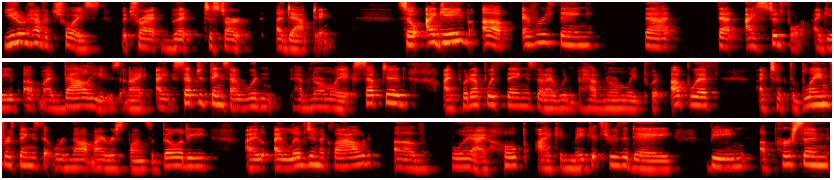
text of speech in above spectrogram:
you don't have a choice but try but to start adapting. So I gave up everything that that I stood for. I gave up my values and I, I, accepted things I wouldn't have normally accepted. I put up with things that I wouldn't have normally put up with. I took the blame for things that were not my responsibility. I, I lived in a cloud of, boy, I hope I can make it through the day being a person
